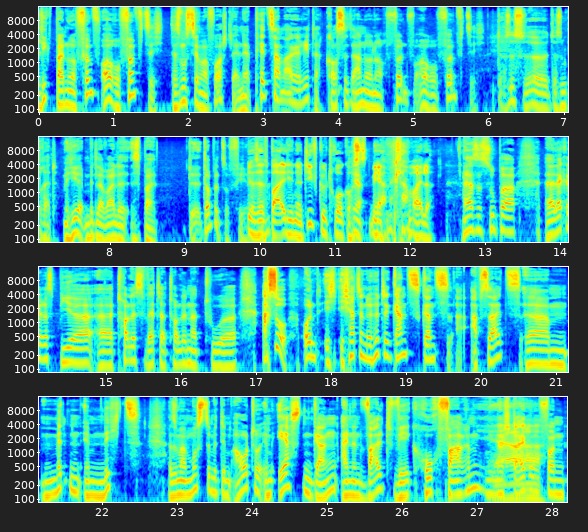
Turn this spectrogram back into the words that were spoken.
äh, liegt bei nur 5,50 Euro. Das musst du dir mal vorstellen. Der Pizza Margarita kostet da nur noch 5,50 Euro. Das ist, äh, das ist ein Brett. Hier mittlerweile ist bei doppelt so viel. Ja, selbst bei Aldi in der Tiefkühltruhe kostet Ja. mehr mittlerweile. Ja, es ist super. Äh, leckeres Bier, äh, tolles Wetter, tolle Natur. Ach so, und ich, ich hatte eine Hütte ganz, ganz abseits, ähm, mitten im Nichts. Also man musste mit dem Auto im ersten Gang einen Waldweg hochfahren, mit einer Ja. Steigung von,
